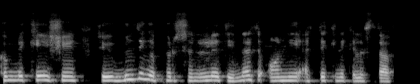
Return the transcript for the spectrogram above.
communication. So you're building a personality, not only a technical stuff.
